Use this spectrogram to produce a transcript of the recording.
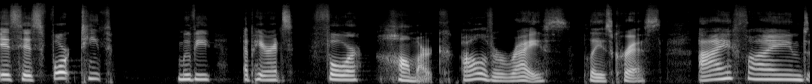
is his 14th movie appearance for Hallmark. Oliver Rice plays Chris. I find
